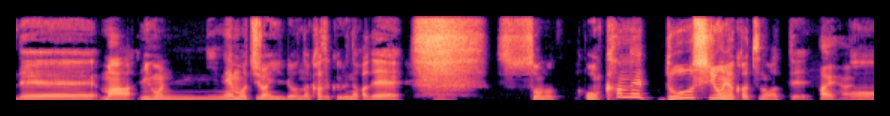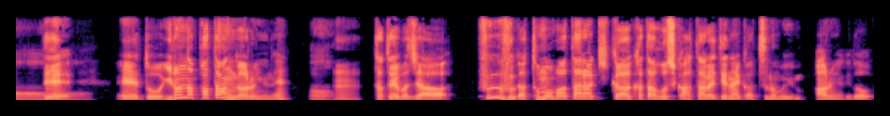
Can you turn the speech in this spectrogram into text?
ううん。ん。で、まあ、日本にね、もちろんいろんな家族いる中で、その、お金どうしようんやかっていうのがあって、はいはい。で、えっ、と、いろんなパターンがあるんよね。うんう。ん。例えばじゃあ、夫婦が共働きか片方しか働いてないかっていうのもあるんやけど、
